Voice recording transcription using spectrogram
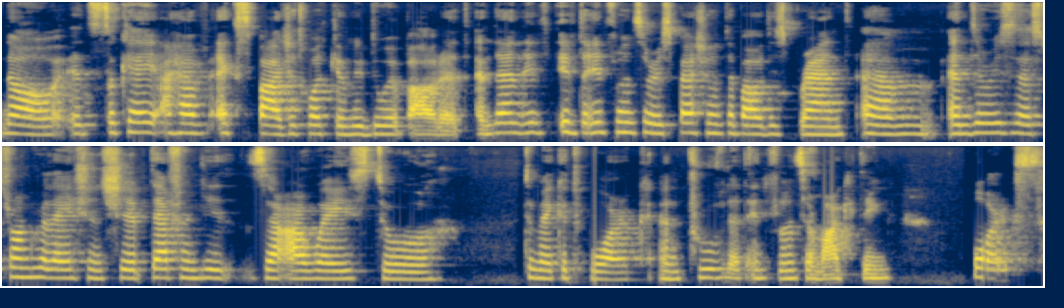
No, it's okay. I have X budget. What can we do about it? And then if, if the influencer is passionate about this brand um, and there is a strong relationship, definitely there are ways to to make it work and prove that influencer marketing works.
